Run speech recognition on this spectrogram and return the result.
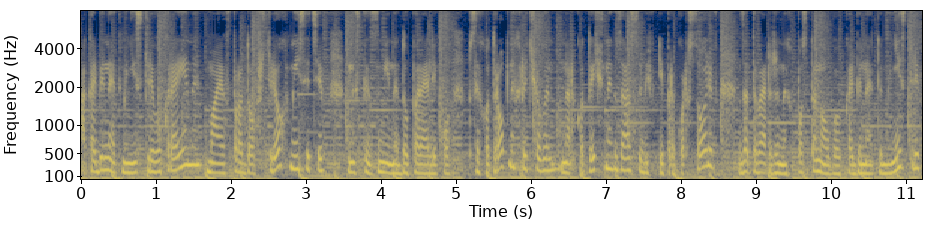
А Кабінет міністрів України має впродовж трьох місяців внести зміни до переліку психотропних речовин, наркотичних засобів і прекурсорів, затверджених постановою Кабінету міністрів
